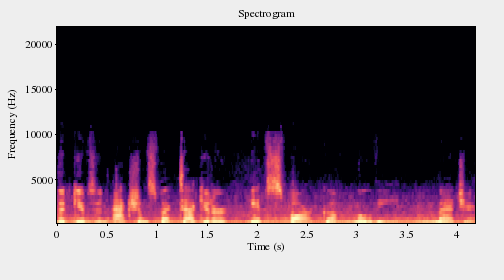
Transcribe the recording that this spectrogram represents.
that gives an action spectacular its spark of movie magic.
